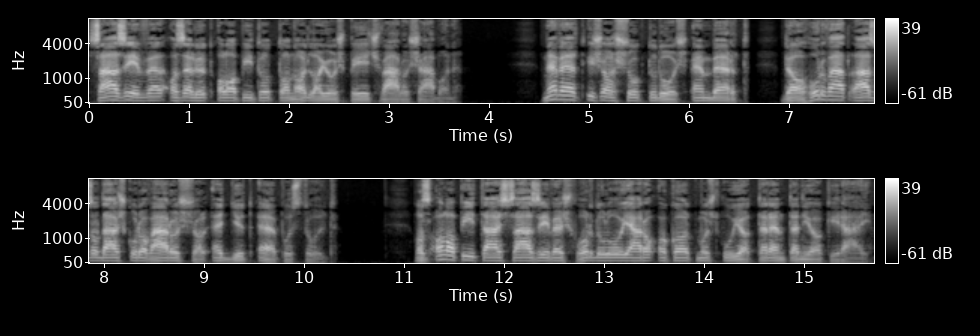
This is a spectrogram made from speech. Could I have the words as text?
Száz évvel azelőtt alapította Nagy Lajos Pécs városában. Nevelt is az sok tudós embert, de a horvát lázadáskor a várossal együtt elpusztult. Az alapítás száz éves fordulójára akart most újat teremteni a király.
